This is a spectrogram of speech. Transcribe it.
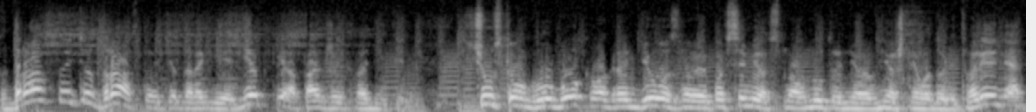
Здравствуйте, здравствуйте, дорогие детки, а также их родители. Чувством глубокого, грандиозного и повсеместного внутреннего и внешнего удовлетворения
